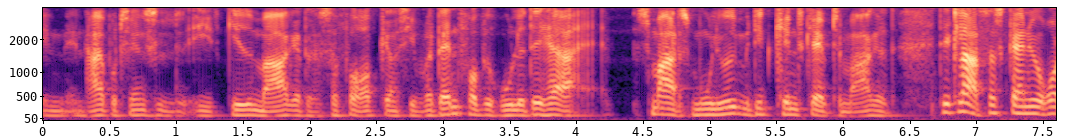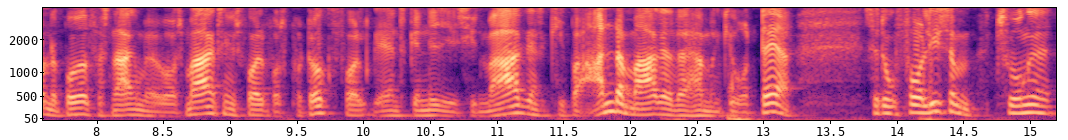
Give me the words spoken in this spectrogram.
en, en high potential i et givet marked, og så får opgaven at sige, hvordan får vi rullet det her smartest muligt ud med dit kendskab til markedet. Det er klart, så skal han jo rundt og både få snakket med vores marketingsfolk, vores produktfolk, han skal ned i sit marked, han skal kigge på andre markeder, hvad har man gjort der. Så du får ligesom tvunget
